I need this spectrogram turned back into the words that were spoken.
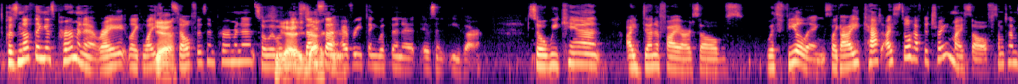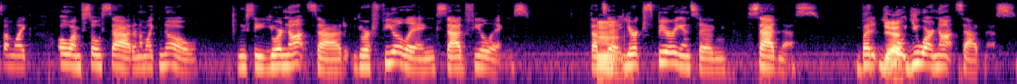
Because nothing is permanent right? Like life Yeah. itself isn't permanent so it would Yeah, make sense that everything within it isn't either. So we can't identify ourselves with feelings. Like i catch i still have to train myself. Sometimes i'm like oh i'm so sad and i'm like no lucy you're not sad. You're feeling sad feelings. That's Mm. it. You're experiencing sadness but Yeah. you, you are not sadness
